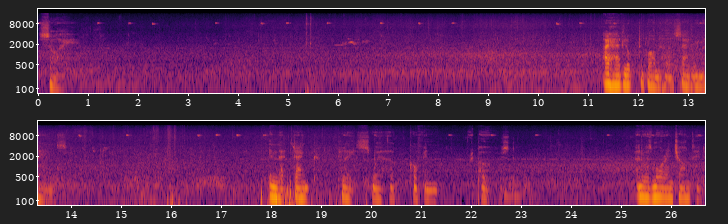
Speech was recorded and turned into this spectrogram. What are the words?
sigh. I had looked upon her sad remains in that dank place where her coffin reposed and was more enchanted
